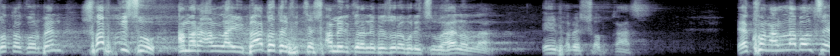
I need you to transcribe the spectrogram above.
যত করবেন সব কিছু আমার আল্লাহ ইবাদতের ভিতরে সামিল করে নেবে জোরে বলি সুবাহান আল্লাহ এইভাবে সব কাজ। এখন আল্লাহ বলছে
